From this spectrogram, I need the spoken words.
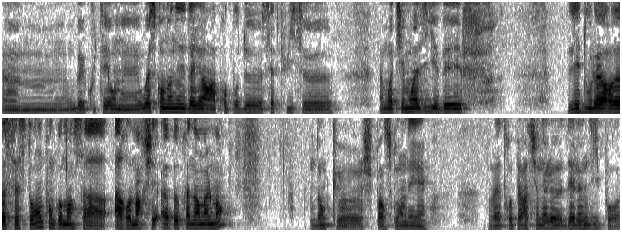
Euh, bah écoutez, où est-ce qu'on en est d'ailleurs à propos de cette cuisse euh, à moitié moisie? Et ben, Les douleurs euh, s'estompent, on commence à, remarcher à peu près normalement. Donc je pense qu'on est... on va être opérationnel dès lundi pour,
